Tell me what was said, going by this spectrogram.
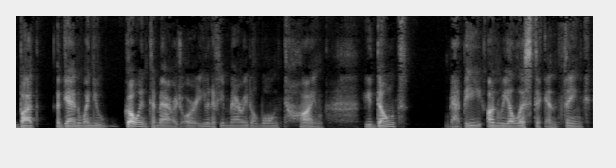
But again when you go into marriage or even if you're married a long time you don't uh, be unrealistic and think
